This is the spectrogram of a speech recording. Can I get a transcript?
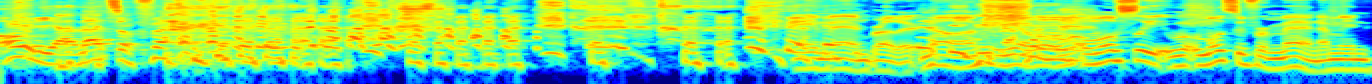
oh yeah that's a fact Amen, brother. No, I mean, yeah, well, mostly, mostly for men. I mean,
